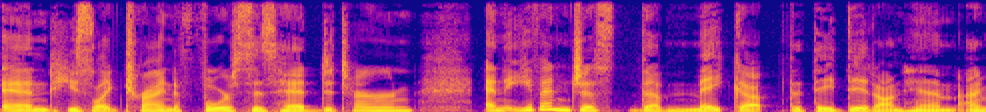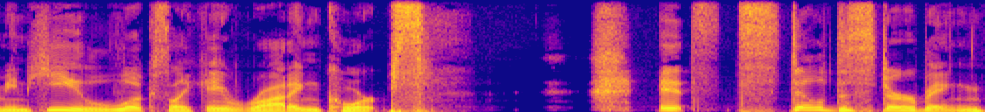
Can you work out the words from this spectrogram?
and he's like trying to force his head to turn. And even just the makeup that they did on him. I mean, he looks like a rotting corpse. it's still disturbing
